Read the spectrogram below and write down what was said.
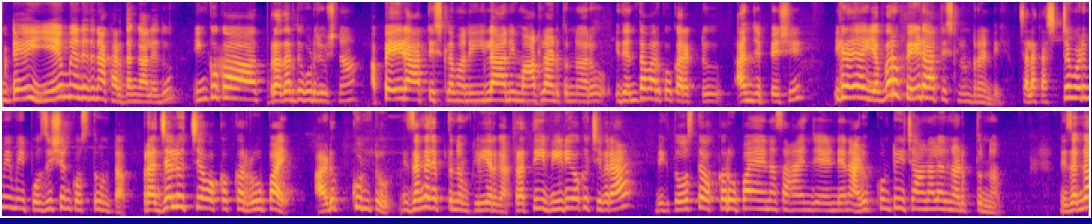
ఉంటే ఏమి అనేది నాకు అర్థం కాలేదు. ఇంకొక బ్రదర్ది కూడా చూసిన పెయిడ్ ఆర్టిస్ట్లమని ఇలా అని మాట్లాడుతున్నారు ఇది ఎంతవరకు కరెక్ట్? అని చెప్పేసి ఇక్కడ ఎవరు పెయిడ్ ఆర్టిస్టులు ఉంటారండి చాలా కష్టపడి మేము ఈ పొజిషన్కి వస్తూ ఉంటాం. ప్రజలు వచ్చే ఒక్కొక్క రూపాయి అడుక్కుంటూ నిజంగా చెప్తున్నాం క్లియర్గా ప్రతి వీడియోకు చివర మీకు తోస్తే ఒక్క రూపాయి అయినా సహాయం చేయండి అని అడుక్కుంటూ ఈ ఛానల్ నడుపుతున్నాం. నిజంగా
